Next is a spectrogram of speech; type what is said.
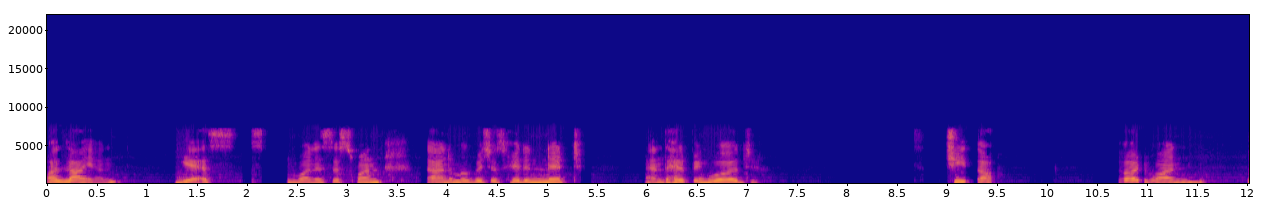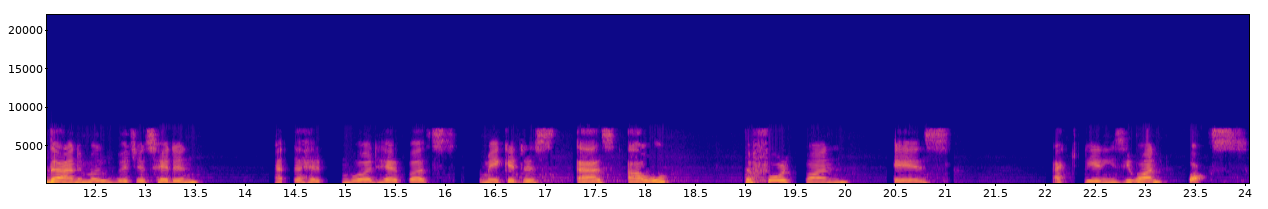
a lion. Yes. One is this one. The animal which is hidden in it and the helping word cheetah. Third one, the animal which is hidden and the helping word help us to make it as, as owl. The fourth one is actually an easy one, fox.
